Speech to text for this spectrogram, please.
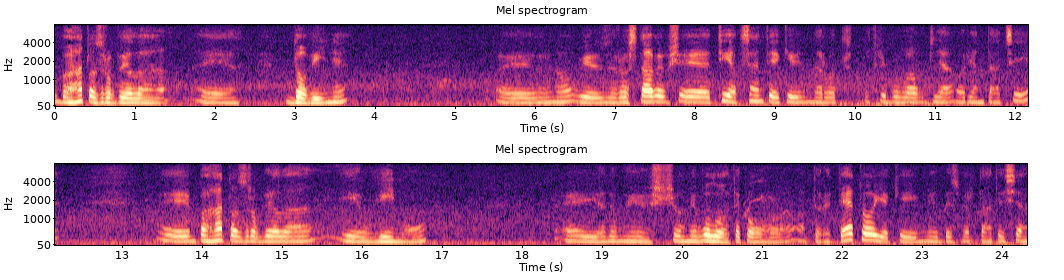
Багато зробила до війни, ну, і розставивши ті акценти, які народ потребував для орієнтації. Е, багато зробила і в війну. Е, Я думаю, що не було такого авторитету, який міг би звертатися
